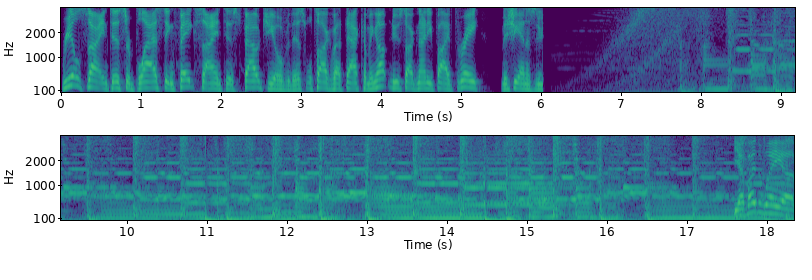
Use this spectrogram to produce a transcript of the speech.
real scientists are blasting fake scientist Fauci over this. We'll talk about that coming up. News Talk 95.3, Michiana's News. Yeah, by the way, uh,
